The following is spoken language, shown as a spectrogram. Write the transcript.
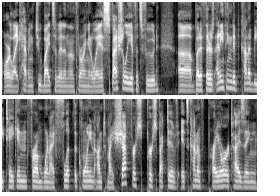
or like having two bites of it and then throwing it away, especially if it's food. Uh, but if there's anything to kind of be taken from when I flip the coin onto my chef perspective, it's kind of prioritizing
